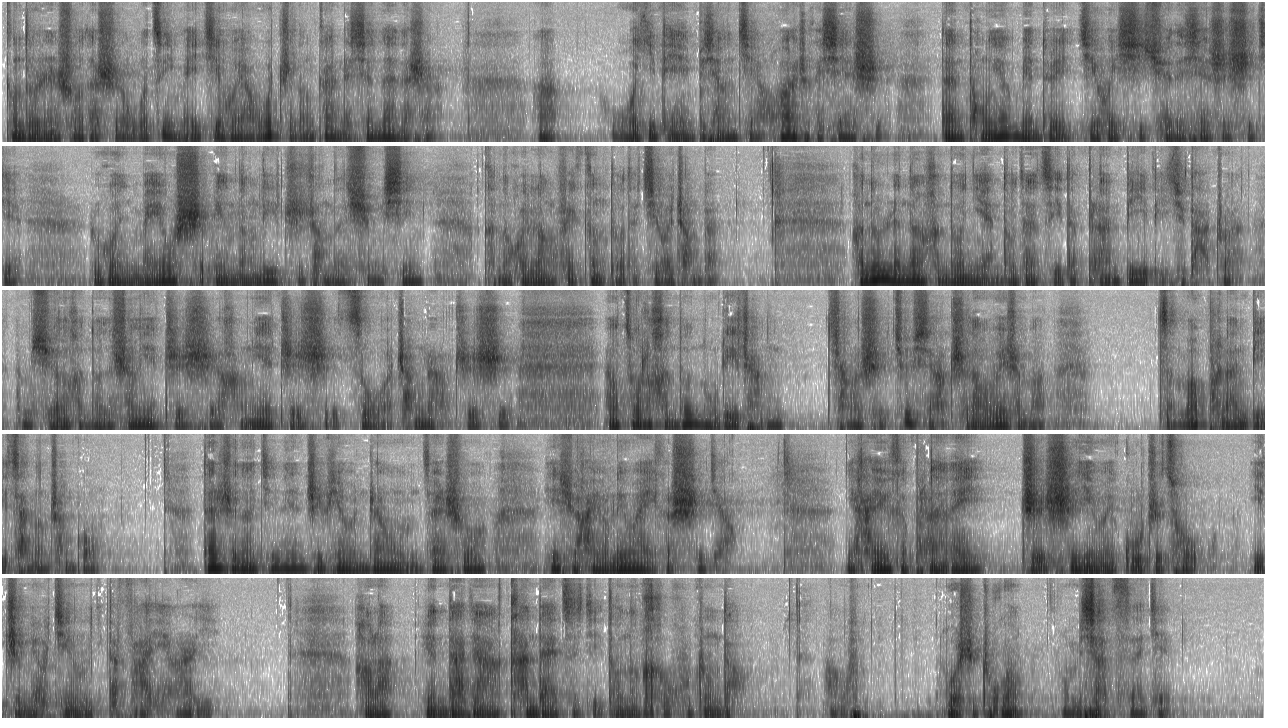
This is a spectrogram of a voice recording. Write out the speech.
更多人说的是我自己没机会啊，我只能干着现在的事儿啊。我一点也不想简化这个现实，但同样面对机会稀缺的现实世界，如果你没有使命能力支撑的雄心，可能会浪费更多的机会成本。很多人呢，很多年都在自己的 Plan B 里去打转。他们学了很多的商业知识、行业知识、自我成长知识，然后做了很多努力尝尝试，就想知道为什么、怎么 Plan B 才能成功。但是呢，今天这篇文章我们在说，也许还有另外一个视角，你还有一个 Plan A，只是因为估值错误，一直没有进入你的发言而已。好了，愿大家看待自己都能合乎中道。好，我是朱光，我们下次再见。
